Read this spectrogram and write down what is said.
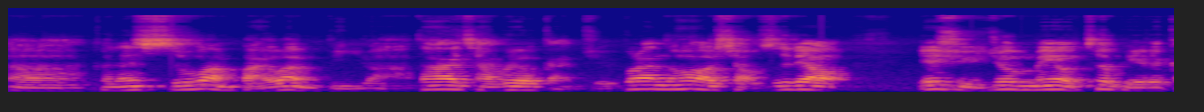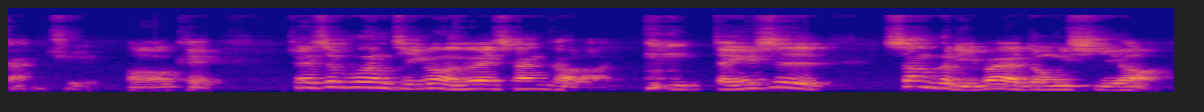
呃，可能十万、百万笔吧，大概才会有感觉，不然的话，小资料也许就没有特别的感觉，好，OK，所以这部分提供各位参考了，等于是上个礼拜的东西哈，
